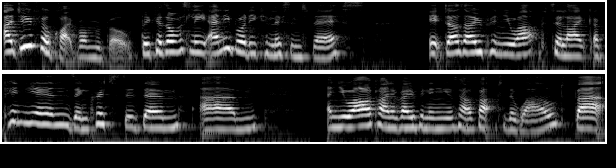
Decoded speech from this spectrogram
I do feel quite vulnerable because obviously anybody can listen to this it does open you up to like opinions and criticism um, and you are kind of opening yourself up to the world. But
